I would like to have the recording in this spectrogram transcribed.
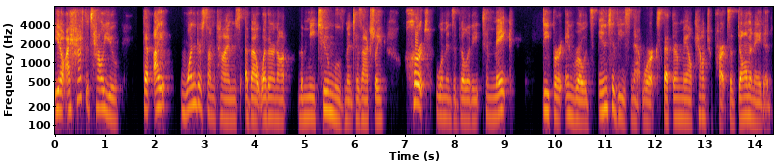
you know, I have to tell you that I wonder sometimes about whether or not the Me Too movement has actually hurt women's ability to make deeper inroads into these networks that their male counterparts have dominated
